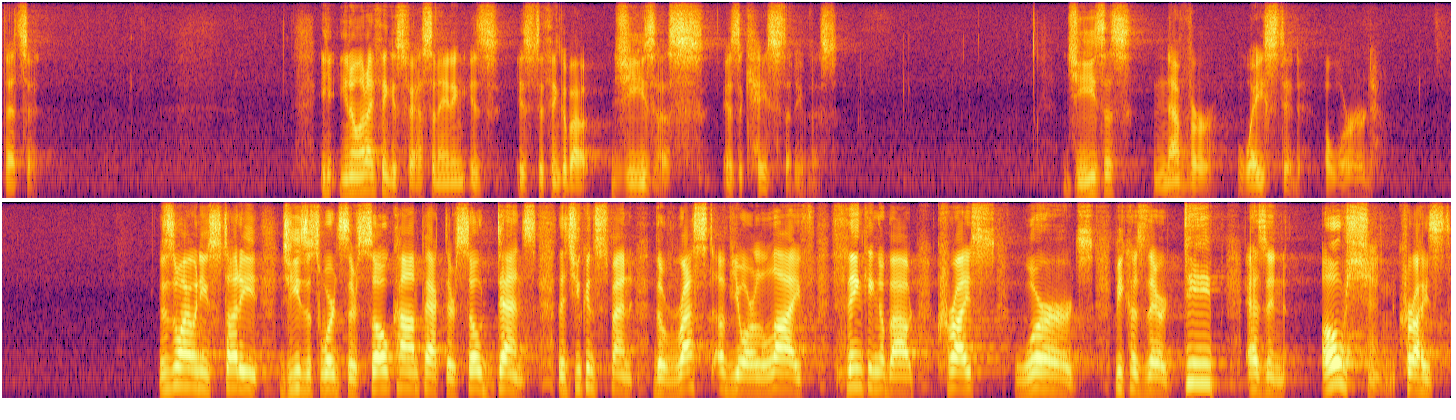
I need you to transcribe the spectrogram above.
That's it. You know what I think is fascinating is, is to think about Jesus as a case study of this. Jesus never wasted a word. This is why when you study Jesus' words, they're so compact, they're so dense that you can spend the rest of your life thinking about Christ's words because they're deep as an ocean. Christ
